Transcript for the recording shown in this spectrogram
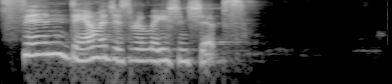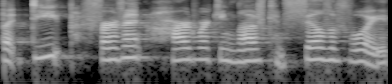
Sin damages relationships, but deep, fervent, hardworking love can fill the void.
